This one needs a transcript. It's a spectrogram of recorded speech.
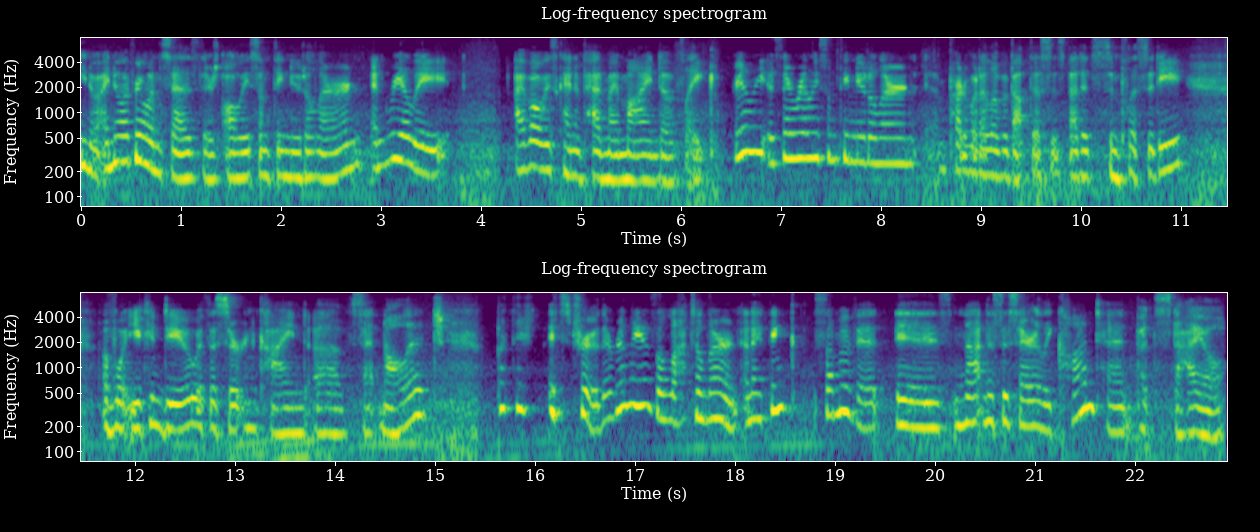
you know, I know everyone says there's always something new to learn, and really, I've always kind of had my mind of like, really, is there really something new to learn? And part of what I love about this is that it's simplicity of what you can do with a certain kind of set knowledge. But it's true, there really is a lot to learn. And I think some of it is not necessarily content, but style.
